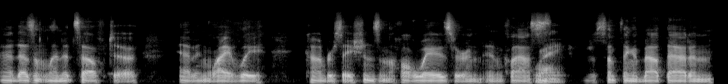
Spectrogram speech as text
uh, doesn't lend itself to having lively conversations in the hallways or in, in class. Right. There's something about that. And,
